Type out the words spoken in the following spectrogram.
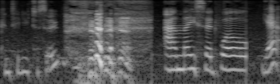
continue to sue. and they said, Well, yeah.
